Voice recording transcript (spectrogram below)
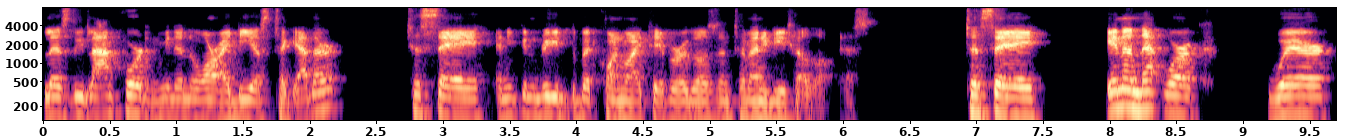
Leslie Lamport and Mina Noir ideas together to say, and you can read the Bitcoin white paper, it goes into many details of this, to say in a network where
